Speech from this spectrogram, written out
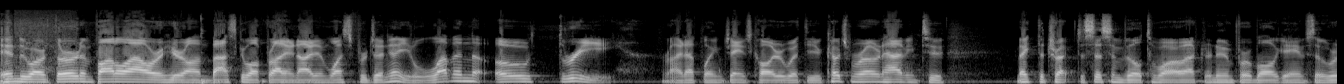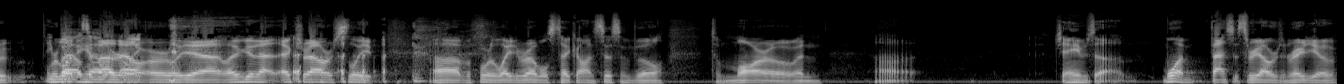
Into our third and final hour here on Basketball Friday night in West Virginia. 11.03 three. Ryan Epling, James Collier with you. Coach Marone having to make the trek to Sissonville tomorrow afternoon for a ball game, so we're He we're letting him out an early. hour early. Yeah, let him get that extra hour of sleep uh, before the Lady Rebels take on Sissonville tomorrow. And uh, James, uh, one fastest three hours in radio.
